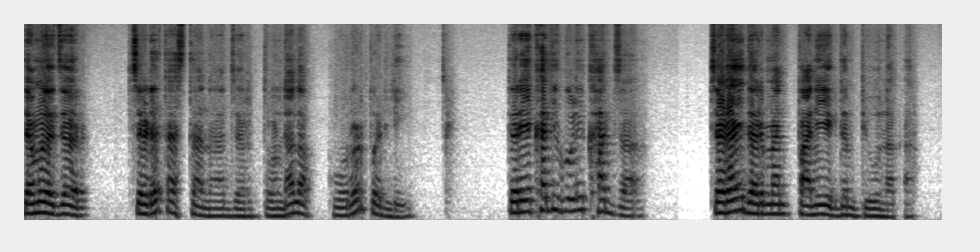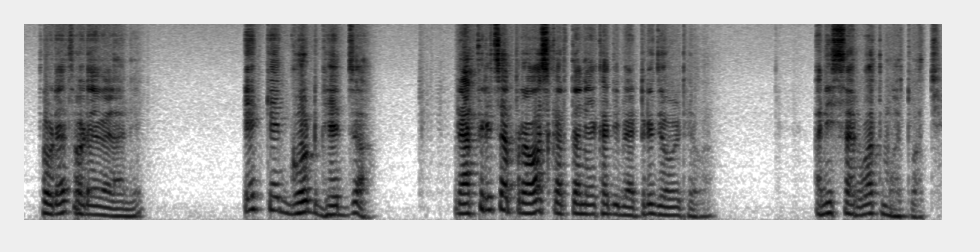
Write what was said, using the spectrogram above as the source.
त्यामुळे जर चढत असताना जर तोंडाला कोरड पडली तर एखादी गोळी खात जा. चढाई दरम्यान पाणी एकदम पिऊ नका. थोड्या थोड्या वेळाने एक एक घोट घेत जा. रात्रीचा प्रवास करताना एखादी बॅटरी जवळ ठेवा. आणि सर्वात महत्त्वाचे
